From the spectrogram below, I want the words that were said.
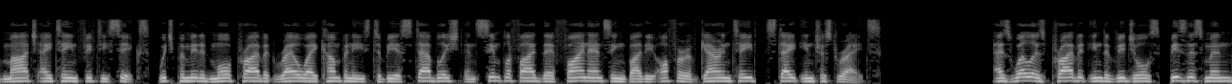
March 1856, which permitted more private railway companies to be established and simplified their financing by the offer of guaranteed, state interest rates. As well as private individuals, businessmen,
